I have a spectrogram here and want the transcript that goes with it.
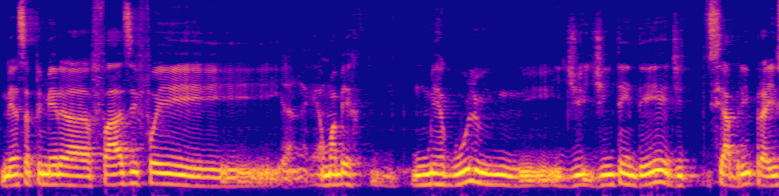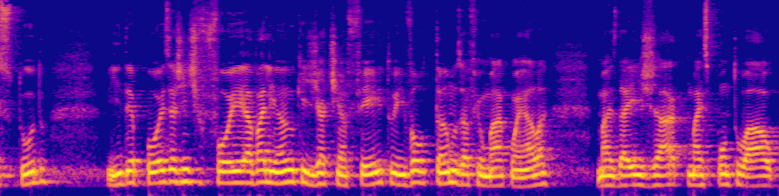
Nessa primeira fase foi é uma, um mergulho de, de entender, de se abrir para isso tudo. E depois a gente foi avaliando o que já tinha feito e voltamos a filmar com ela, mas daí já mais pontual,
